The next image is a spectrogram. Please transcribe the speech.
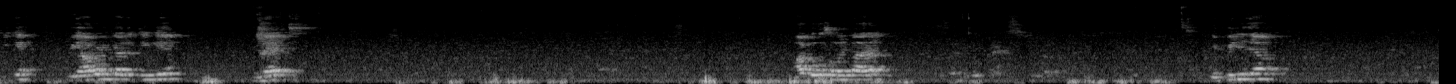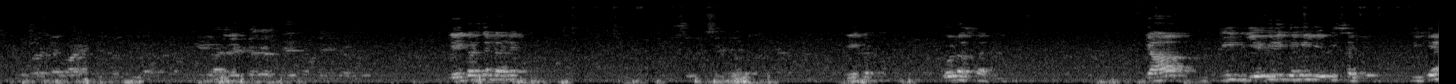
ठीक है? तो यहाँ पर हम क्या लिखेंगे? लेट्स आप लोगों को समझ में आ रहा है? आप। ये करते हैं डायरेक्ट ये करते हैं। कोई मसला नहीं। यहाँ भी ये भी लिखेंगे, ये भी सही है। ठीक है?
